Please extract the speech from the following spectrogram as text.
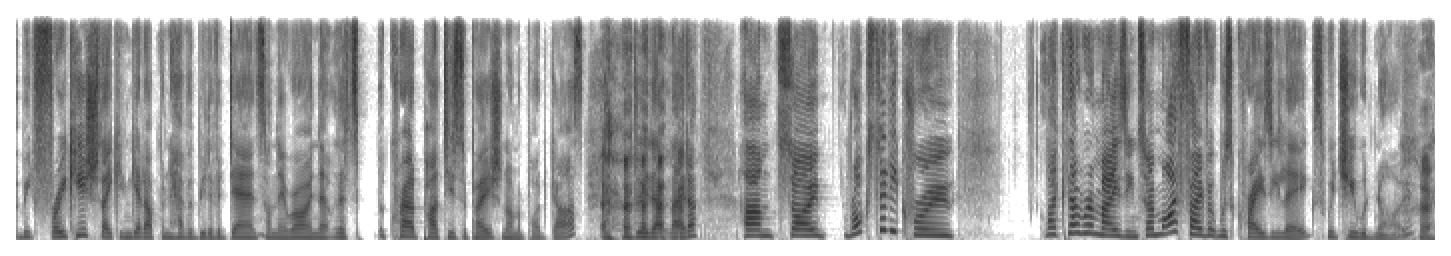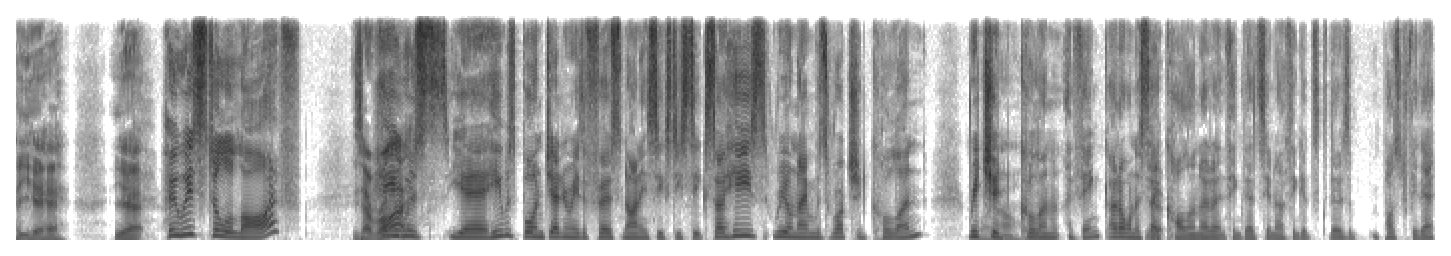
a bit freakish. They can get up and have a bit of a dance on their own. That, that's crowd participation on a podcast. We'll do that later. Um, so Rocksteady Crew, like they were amazing. So my favourite was Crazy Legs, which you would know, yeah, yeah. who is still alive. Is that right? He was yeah, he was born January the first, nineteen sixty six. So his real name was Richard Cullen. Richard Wow. Cullen, I think. I don't want to say Yep. Colin. I don't think that's in. I think it's there's a apostrophe there.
